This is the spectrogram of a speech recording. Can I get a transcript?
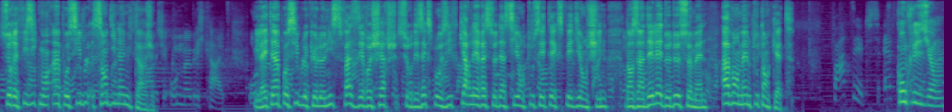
serait physiquement impossible sans dynamitage. Il a été impossible que le Nice fasse des recherches sur des explosifs car les restes d'acier ont tous été expédiés en Chine dans un délai de deux semaines, avant même toute enquête. Conclusion.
